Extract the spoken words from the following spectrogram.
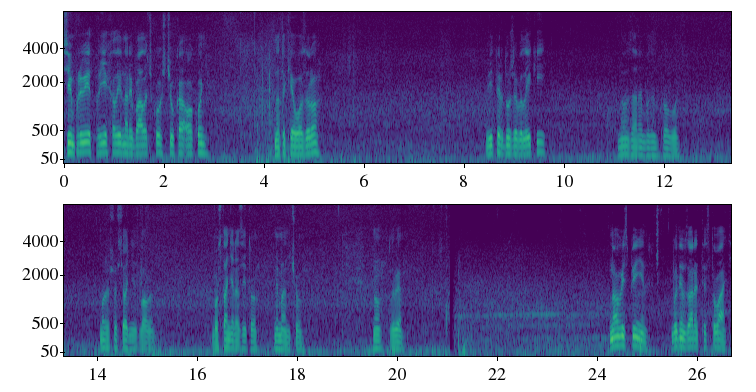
Всім привіт! Приїхали на рибалочку, щука, окунь на таке озеро. Вітер дуже великий. Ну, зараз будемо пробувати. Може що сьогодні зловимо. Бо останні рази то нема нічого. Ну, пливемо. Новий спінінг. Будемо зараз тестувати.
